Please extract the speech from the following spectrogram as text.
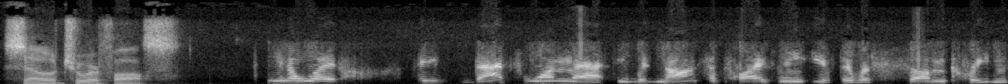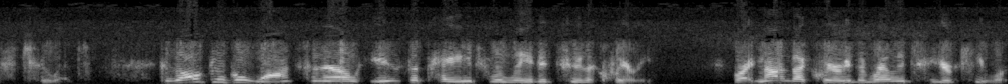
So, true or false? You know what? That's one that it would not surprise me if there was some credence to it. Because all Google wants to know is the page related to the query right? Not that query, the related to your keywords.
